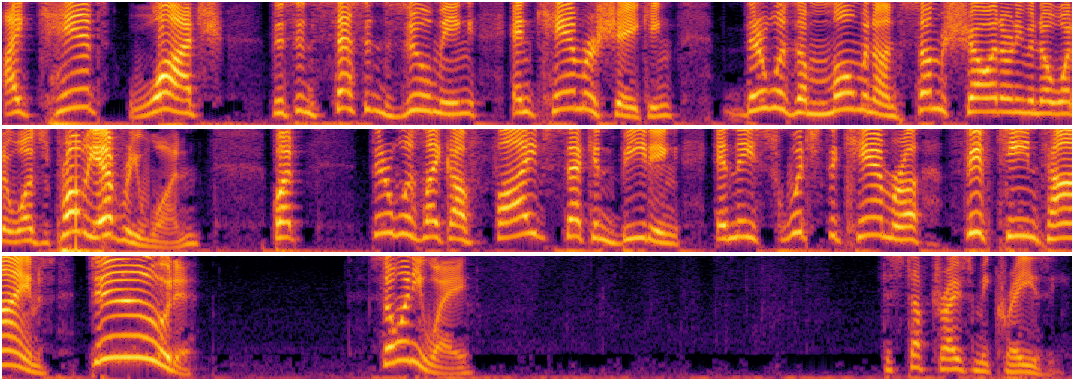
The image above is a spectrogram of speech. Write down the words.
I can't watch this incessant zooming and camera shaking. There was a moment on some show, I don't even know what it was, probably everyone, but there was like a five second beating and they switched the camera 15 times. Dude! So anyway, this stuff drives me crazy.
